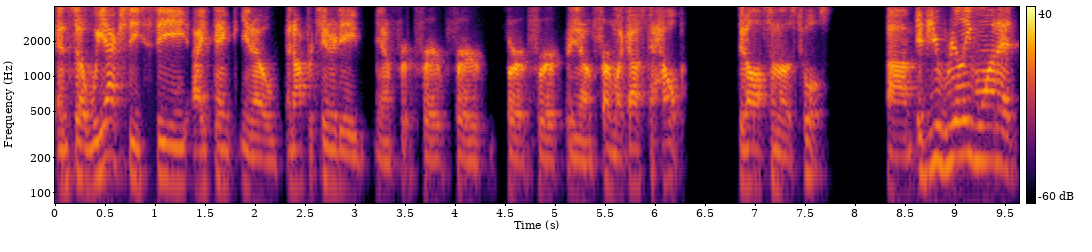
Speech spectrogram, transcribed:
and so we actually see, I think, you know, an opportunity, you know, for for for for for you know, a firm like us to help develop some of those tools. Um, if you really want it,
